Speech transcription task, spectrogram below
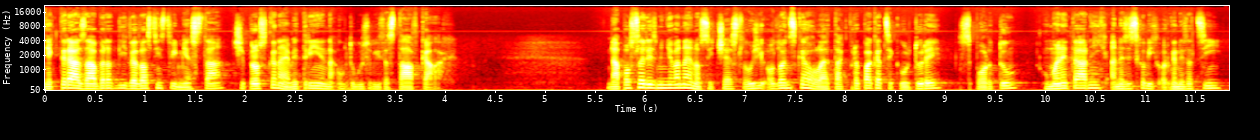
některá zábradlí ve vlastnictví města či proskané vitríny na autobusových zastávkách. Naposledy zmiňované nosiče slouží od loňského léta k propagaci kultury, sportu, humanitárních a neziskových organizací,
